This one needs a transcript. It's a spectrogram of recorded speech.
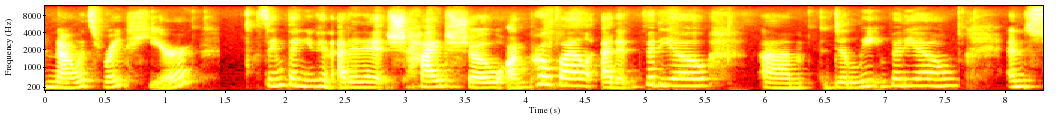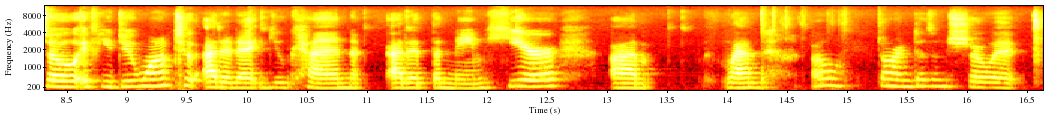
now it's right here. Same thing, you can edit it, hide show on profile, edit video, um, delete video. And so if you do want to edit it, you can edit the name here. Um, land, oh darn, doesn't show it.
